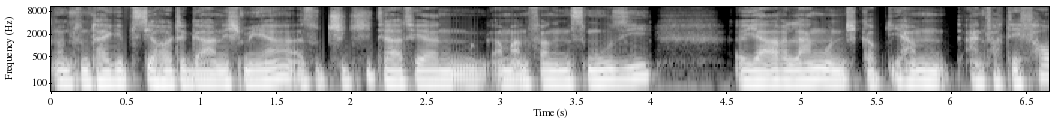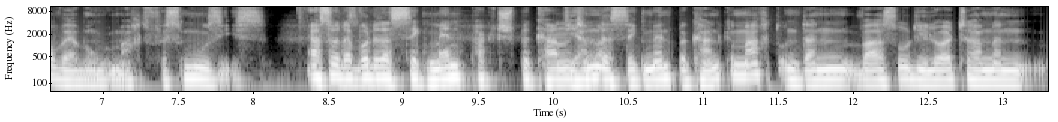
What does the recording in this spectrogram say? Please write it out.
und zum Teil gibt's die heute gar nicht mehr. Also Chiquita hatte ja am Anfang einen Smoothie jahrelang und ich glaube, die haben einfach TV-Werbung gemacht für Smoothies. Achso, da wurde das Segment praktisch bekannt. Die haben das Segment bekannt gemacht und dann war es so, die Leute haben dann,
